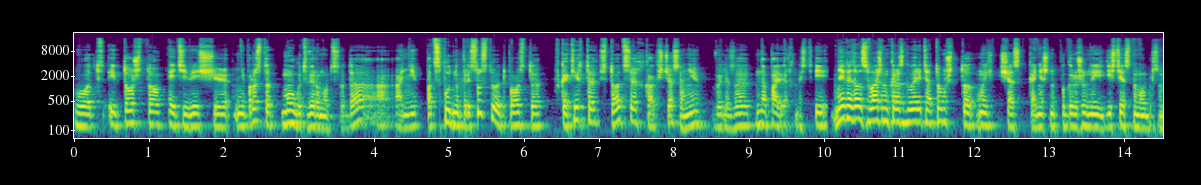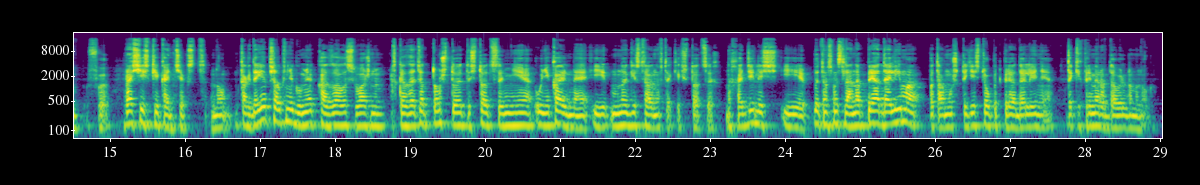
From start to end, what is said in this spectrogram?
Вот. И то, что эти вещи не просто могут вернуться, да, а они подспудно присутствуют, просто в каких-то ситуациях, как сейчас, они вылезают на поверхность. И мне казалось важным как раз говорить о том, что мы сейчас, конечно, погружены естественным образом в российский контекст. Но когда я писал книгу, мне казалось важным сказать о том, что эта ситуация не уникальная, и многие страны в таких ситуациях находились. И в этом смысле она преодолима, потому что есть опыт преодоления. Таких примеров довольно много.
